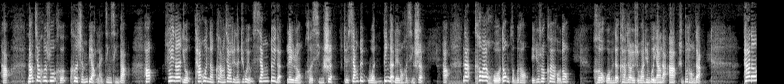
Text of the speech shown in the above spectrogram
好，然后教科书和课程表来进行的。好，所以呢，有它会呢，课堂教学呢就会有相对的内容和形式，就相对稳定的内容和形式。好，那课外活动则不同，也就是说，课外活动和我们的课堂教学是完全不一样的啊，是不同的。它呢，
